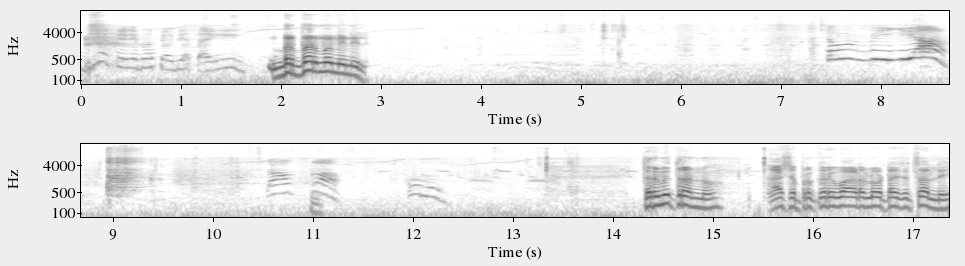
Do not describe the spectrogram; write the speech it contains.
घे त्याच्या डोक्यावर देता येईल. बर बर मम्मी नील. तर मित्रांनो अशा प्रकारे वाडा लोटायचं चाललंय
